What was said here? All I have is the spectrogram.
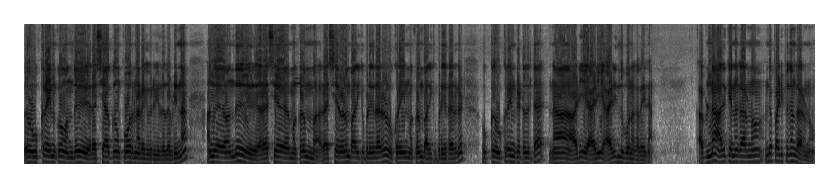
உக்ரைனுக்கும் வந்து ரஷ்யாவுக்கும் போர் நடைபெறுகிறது அப்படின்னா அங்கே வந்து ரஷ்ய மக்களும் ரஷ்யர்களும் பாதிக்கப்படுகிறார்கள் உக்ரைன் மக்களும் பாதிக்கப்படுகிறார்கள். உக் உக்ரைன் கிட்டத்தட்ட நான் அழி அழி அழிந்து போன கதை தான் அப்படின்னா அதுக்கு என்ன காரணம்? இந்த படிப்பு தான் காரணம்.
